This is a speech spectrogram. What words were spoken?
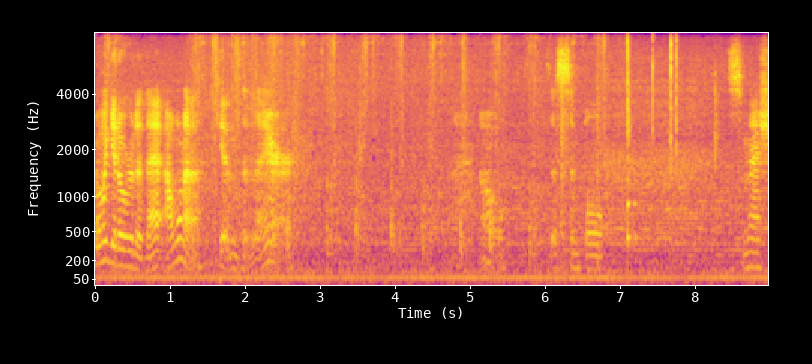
do I get over to that? I want to get into there. Oh, it's a simple smash.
